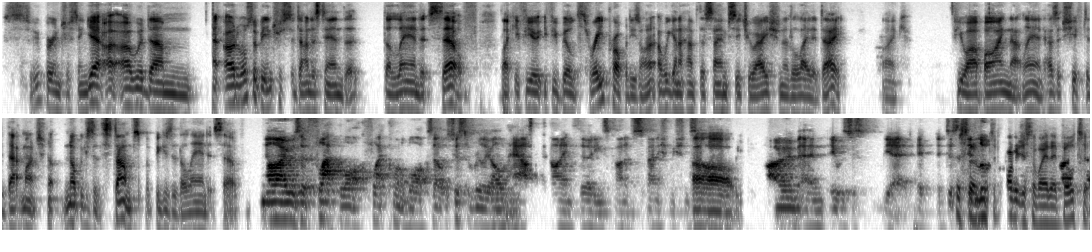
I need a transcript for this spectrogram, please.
Super interesting. Yeah, I, I would. Um, I would also be interested to understand the the land itself. Like, if you if you build three properties on it, are we going to have the same situation at a later date? Like, if you are buying that land, has it shifted that much? Not, not because of the stumps, but because of the land itself. No, it was a flat block, flat corner block. So it was just a really old mm. house, 1930s kind of Spanish mission style oh. home, and it was just yeah, it, it just, just it looked probably just the way they built it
